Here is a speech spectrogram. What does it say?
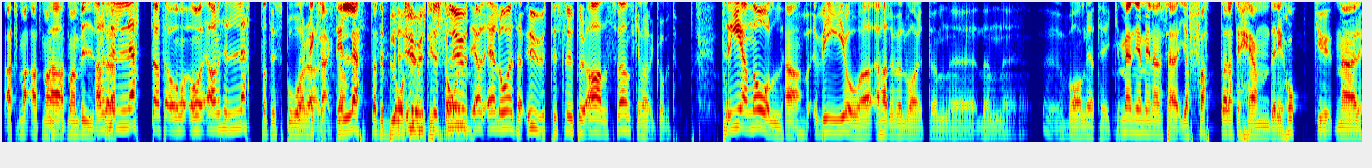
Att man, att man, ja. att man visar annars är det lätt att, och, och, annars är det lätt att det spårar. Exakt, snabbt. det är lätt att det blåser upp till storm. Jag, jag lovar, så här, utesluter allsvenskan hade kommit upp. 3-0 ja. VO hade väl varit den, eh, den eh, vanliga taken. Men jag menar så här, jag fattar att det händer i hockey när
